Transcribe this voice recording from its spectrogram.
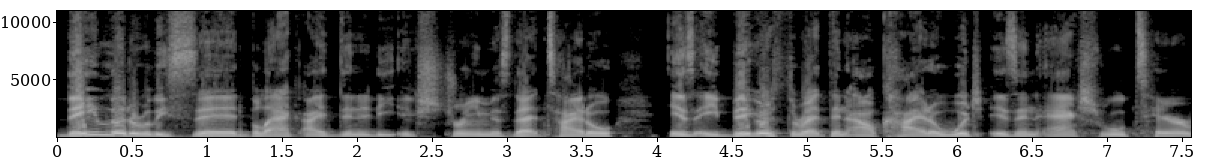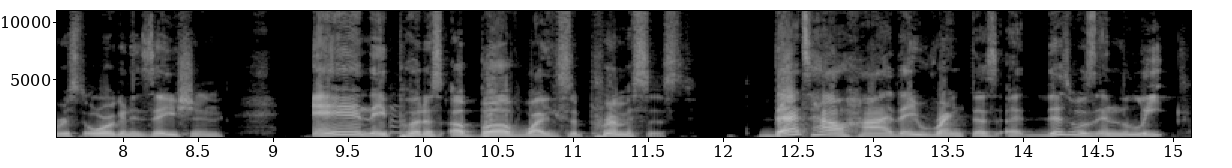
they literally said black identity extremists that title is a bigger threat than Al Qaeda, which is an actual terrorist organization. And they put us above white supremacists. That's how high they ranked us. Uh, this was in the leak.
